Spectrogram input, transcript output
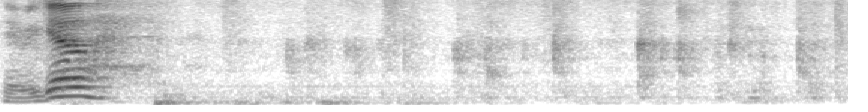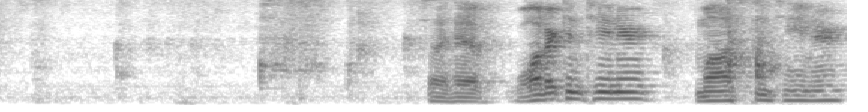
Here we go. So I have water container, moss container.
